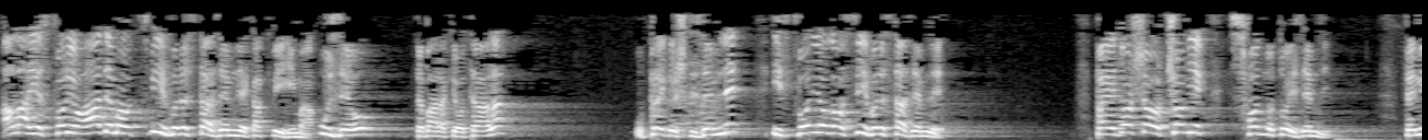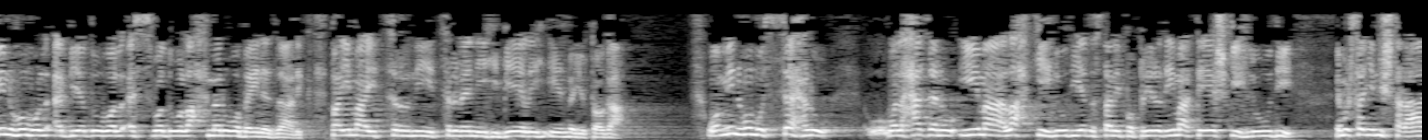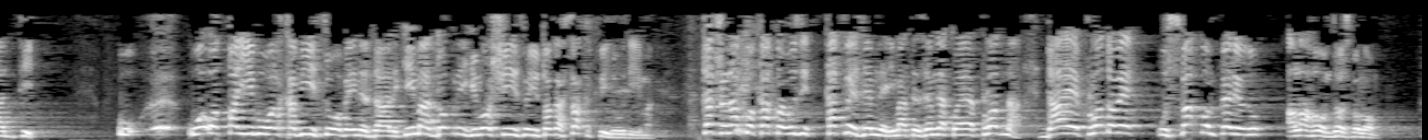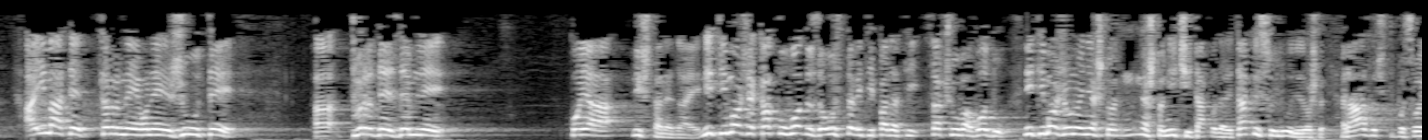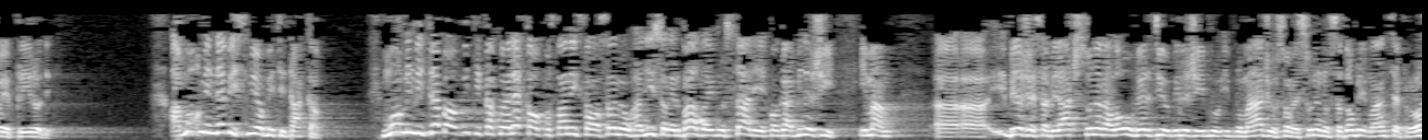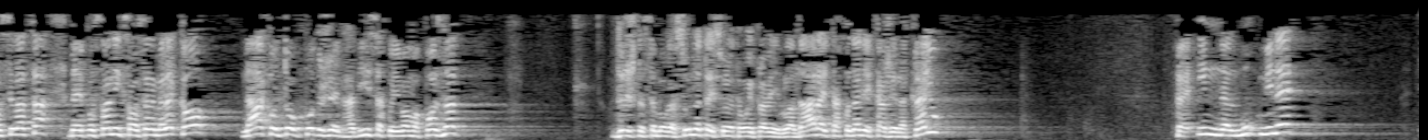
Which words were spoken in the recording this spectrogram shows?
Allah je stvorio Adema od svih vrsta zemlje kakvih ima. Uzeo, tebarak je o u pregršti zemlje i stvorio ga od svih vrsta zemlje. Pa je došao čovjek shodno toj zemlji. Feminhumul فَمِنْهُمُ الْأَبْيَدُ وَالْأَسْوَدُ وَالْأَحْمَرُ obejne zalik. Pa ima i crni, i crvenih, i bijelih između toga. Wa minhumu sehlu السَّهْلُ hazanu Ima lahkih ljudi, jednostavni po prirodi, ima teških ljudi. Ne može sa njim ništa raditi. U, u, u tajibu وَالْطَيِّبُ وَالْقَبِيثُ وَبَيْنَ ذَلِكَ Ima dobrih i loših između toga, svakakvi ljudi ima. Tačno onako kako je uzi, kakve zemlje imate zemlja koja je plodna, daje plodove u svakom periodu Allahovom dozvolom. A imate crne, one žute, a, tvrde zemlje koja ništa ne daje. Niti može kakvu vodu zaustaviti pa da ti sačuva vodu, niti može ono nešto, nešto nići i tako dalje. Takvi su ljudi došli, različiti po svojoj prirodi. A mu'min ne bi smio biti takav. Mu'min bi trebao biti, kako je rekao poslanik s.a.v. u hadisu Al-Baba ibn Starije, koga bilježi imam, uh, bilježe sabirači sunena, ali ovu verziju bilježi ibn, ibn Mađu u svome sunenu sa dobrim lancem pronosilaca, da je poslanik s.a.v. rekao, nakon tog podužeg hadisa koji je vama poznat, držite se moga sunneta i sunneta mojih pravilnih vladara i tako dalje, kaže na kraju, fa innel mu'mine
